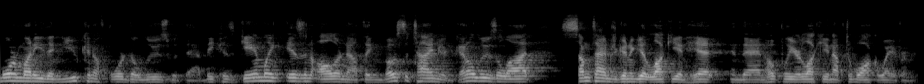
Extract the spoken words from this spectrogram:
more money than you can afford to lose with that because gambling isn't all or nothing. Most of the time, you're going to lose a lot. Sometimes you're going to get lucky and hit, and then hopefully you're lucky enough to walk away from it.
